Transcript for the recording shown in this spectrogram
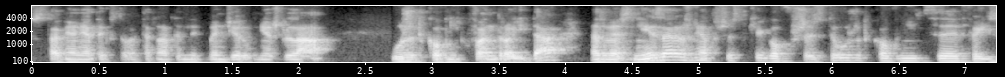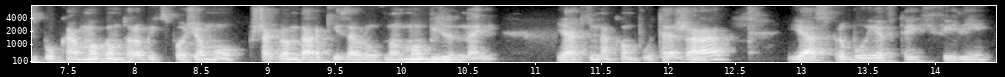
wstawiania tekstów alternatywnych będzie również dla użytkowników Androida. Natomiast niezależnie od wszystkiego, wszyscy użytkownicy Facebooka mogą to robić z poziomu przeglądarki, zarówno mobilnej, jak i na komputerze. Ja spróbuję w tej chwili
